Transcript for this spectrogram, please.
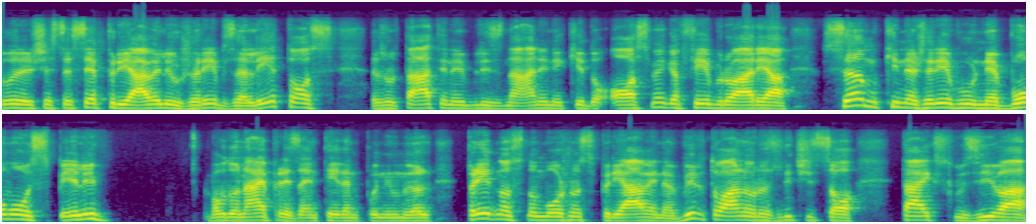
Torej, če ste se prijavili v žreb za letos, rezultati naj bi bili znani nekje do 8. februarja. Vsem, ki na žrebu ne bomo uspeli, bodo najprej za en teden ponudili prednostno možnost prijave na virtualno različico. Ta ekskluziva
